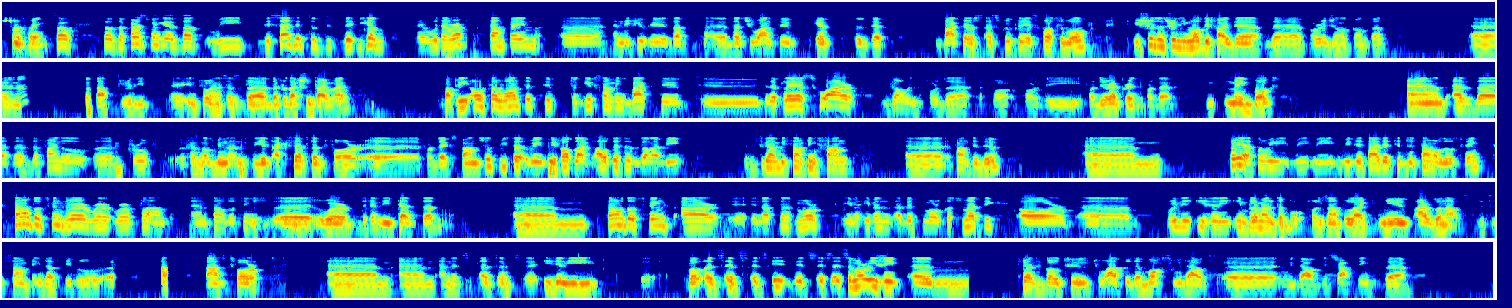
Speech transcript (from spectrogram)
Sure thing. So, so the first thing is that we decided to because uh, with a rep campaign, uh, and if you uh, that uh, that you want to get to the backers as quickly as possible, you shouldn't really modify the the original content. Um, Uh-huh. That really uh, influences the, the production timeline. But we also wanted to, to give something back to, to, to the players who are going for the for, for the for the reprint for the main box. And as the as the final uh, proof has not been yet accepted for uh, for the expansions, we said we, we thought like, oh, this is gonna be it's gonna be something fun uh, fun to do. Um, so yeah, so we, we, we, decided to do some of those things. Some of those things were, were, were planned, and some of those things uh, were definitely tested. Um, some of those things are, in that sense, more even, a bit more cosmetic or uh, really easily implementable. For example, like new Argonauts. This is something that people uh, ask, asked for, um, and and it's it's, it's easily uh, well, it's it's it's it's it's, it's a more easy um, thread go to to add to the box without uh, without disrupting the uh,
